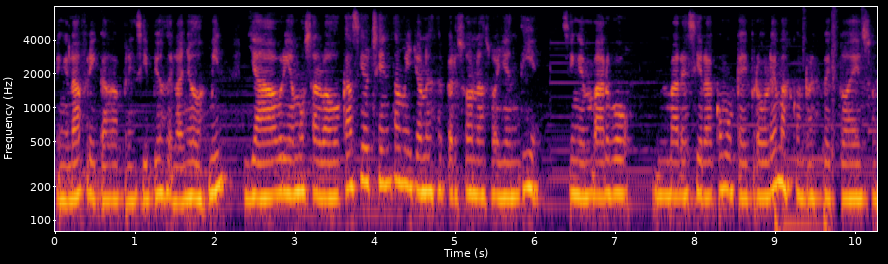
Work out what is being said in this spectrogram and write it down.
en el África a principios del año 2000, ya habríamos salvado casi 80 millones de personas hoy en día. Sin embargo, pareciera como que hay problemas con respecto a eso.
